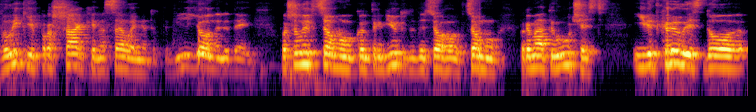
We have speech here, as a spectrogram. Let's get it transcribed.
великі прошарки населення, тобто мільйони людей, почали в цьому контриб'ютити до цього, в цьому приймати участь і відкрились до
